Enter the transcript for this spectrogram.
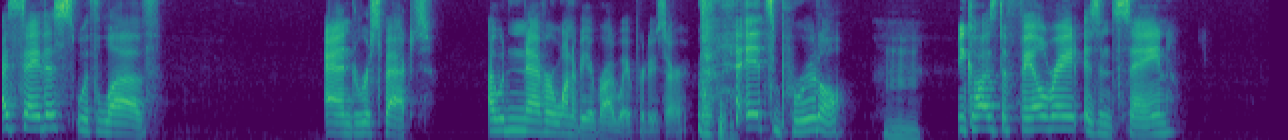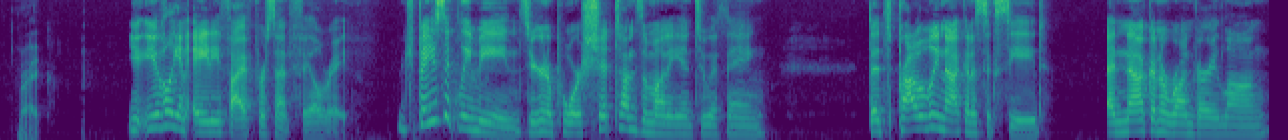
I say this with love and respect. I would never want to be a Broadway producer. it's brutal hmm. because the fail rate is insane. right. You, you have like an 85% fail rate, which basically means you're going to pour shit tons of money into a thing that's probably not going to succeed and not going to run very long.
